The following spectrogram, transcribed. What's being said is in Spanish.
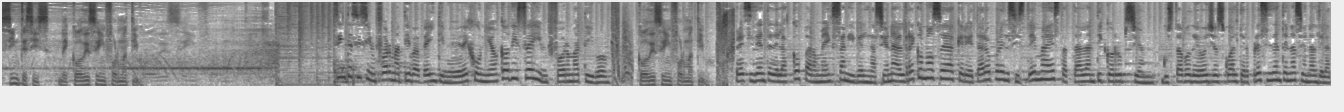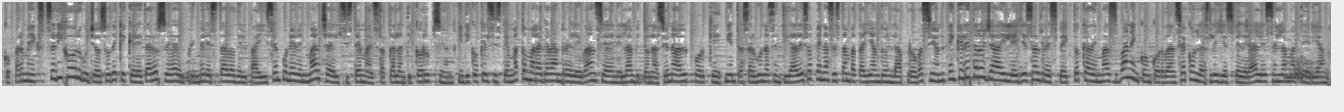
Síntesis de Códice Informativo. Síntesis informativa 29 de junio, Códice Informativo. Códice Informativo presidente de la Coparmex a nivel nacional, reconoce a Querétaro por el sistema estatal anticorrupción. Gustavo de Hoyos Walter, presidente nacional de la Coparmex, se dijo orgulloso de que Querétaro sea el primer estado del país en poner en marcha el sistema estatal anticorrupción. Indicó que el sistema tomará gran relevancia en el ámbito nacional porque, mientras algunas entidades apenas están batallando en la aprobación, en Querétaro ya hay leyes al respecto que además van en concordancia con las leyes federales en la materia.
